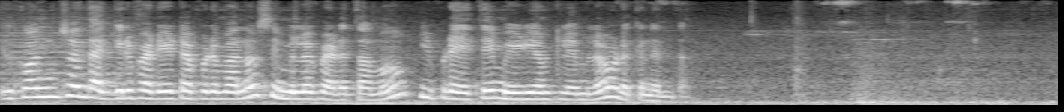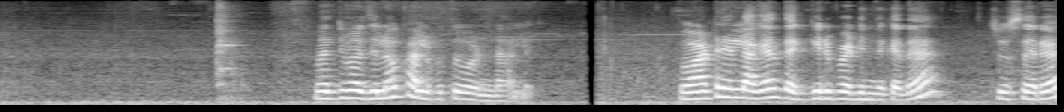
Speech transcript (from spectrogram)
ఇది కొంచెం దగ్గర పడేటప్పుడు మనం సిమ్లో పెడతాము. ఇప్పుడైతే మీడియం ఫ్లేమ్లో ఉడకనిద్దాం. మధ్య మధ్యలో కలుపుతూ ఉండాలి. వాటర్ ఇలాగా దగ్గర పడింది కదా చూసారా?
